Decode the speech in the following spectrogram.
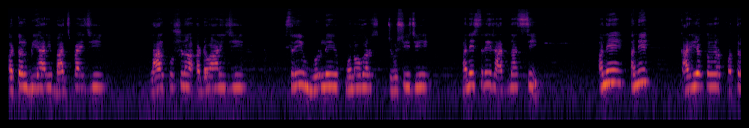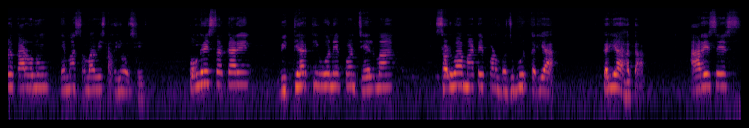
અટલ બિહારી વાજપેયીજી લાલકૃષ્ણ અડવાણીજી, શ્રી મુરલી મનોહર જોશીજી અને શ્રી રાજનાથસિંહ અને અનેક કાર્યકર પત્રકારોનો એમાં સમાવેશ થયો છે. કોંગ્રેસ સરકારે વિદ્યાર્થીઓને પણ જેલમાં સડવા માટે પણ મજબૂર કર્યા કર્યા હતા. આરએસએસ,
